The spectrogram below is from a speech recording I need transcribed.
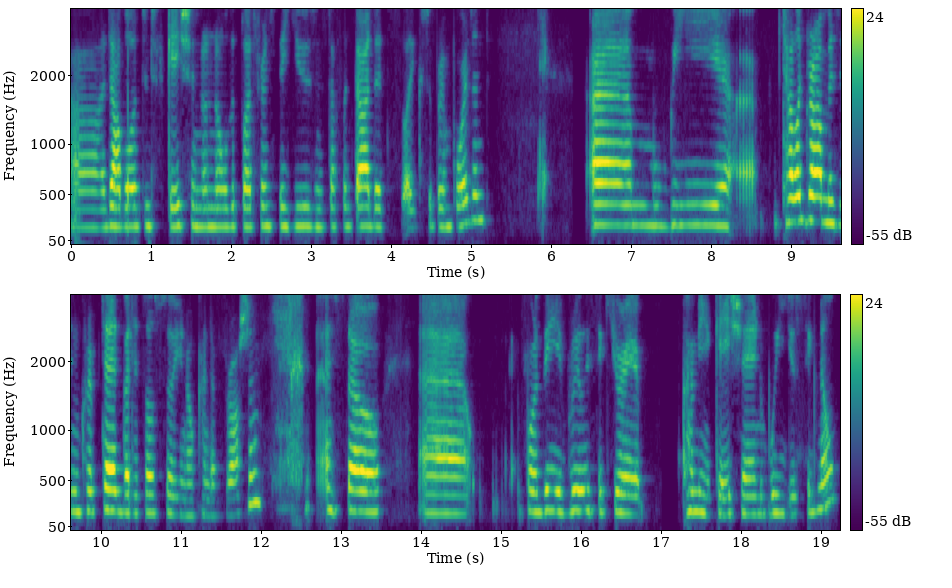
uh, double authentication on all the platforms they use and stuff like that. It's like super important. Um, we uh, Telegram is encrypted, but it's also you know kind of Russian. so uh, for the really secure communication, we use Signal.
